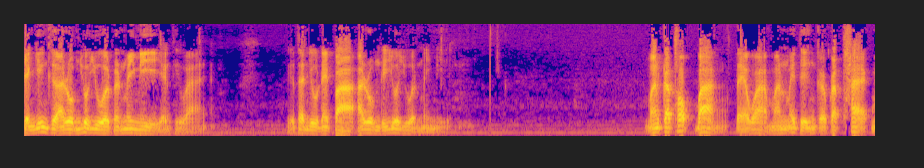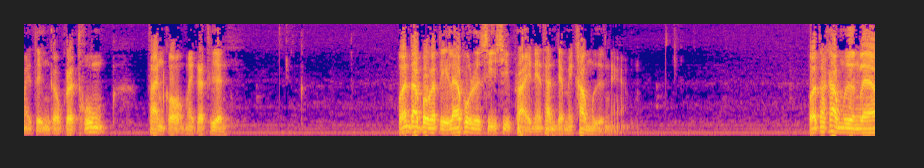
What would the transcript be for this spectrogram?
อย่างยิ่งคืออารมณ์ยั่วยวนมันไม่มีอย่างที่ว่าคือท่านอยู่ในป่าอารมณ์ที่ยั่วยวนไม่มี มันกระทบบ้าง แต่ว่ามันไม่ถึงกับกระแทกไม่ถึงกับกระทุ้ง ท่านก็ไม่กระเทือนเพราะตามปกติแล้วพวกฤาษีชีไพรเนี่ยท่านจะไม่เข้าเมืองนะครับ พอถ้าเข้าเมืองแล้ว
